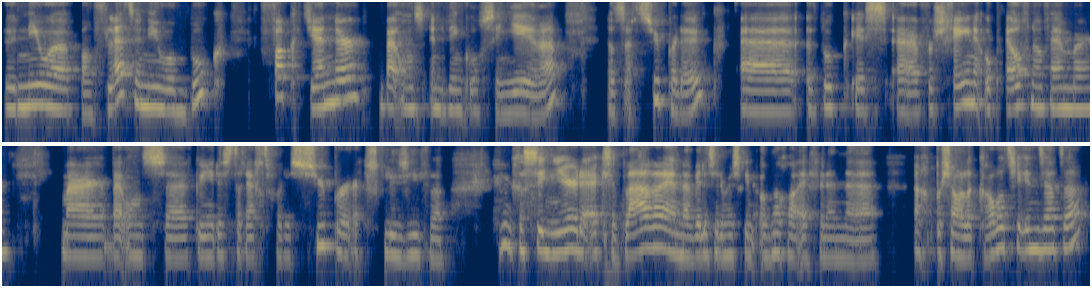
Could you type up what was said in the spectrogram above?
hun nieuwe pamflet, hun nieuwe boek, Fuck Gender, bij ons in de winkel signeren. Dat is echt superleuk. Uh, het boek is uh, verschenen op 11 november. Maar bij ons uh, kun je dus terecht voor de super exclusieve gesigneerde exemplaren. En dan willen ze er misschien ook nog wel even een een persoonlijk krabbeltje inzetten.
